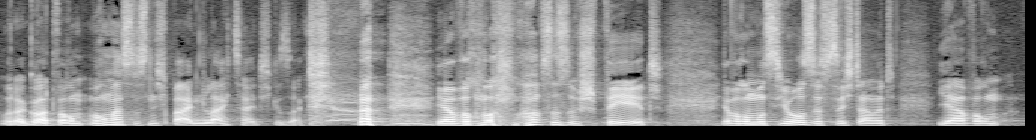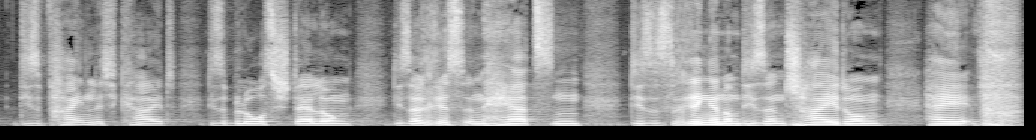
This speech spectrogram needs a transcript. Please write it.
oder Gott, warum, warum hast du es nicht beiden gleichzeitig gesagt? ja, warum, warum kommst du so spät? Ja, warum muss Josef sich damit, ja, warum diese Peinlichkeit, diese Bloßstellung, dieser Riss im Herzen, dieses Ringen um diese Entscheidung, hey, pff,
